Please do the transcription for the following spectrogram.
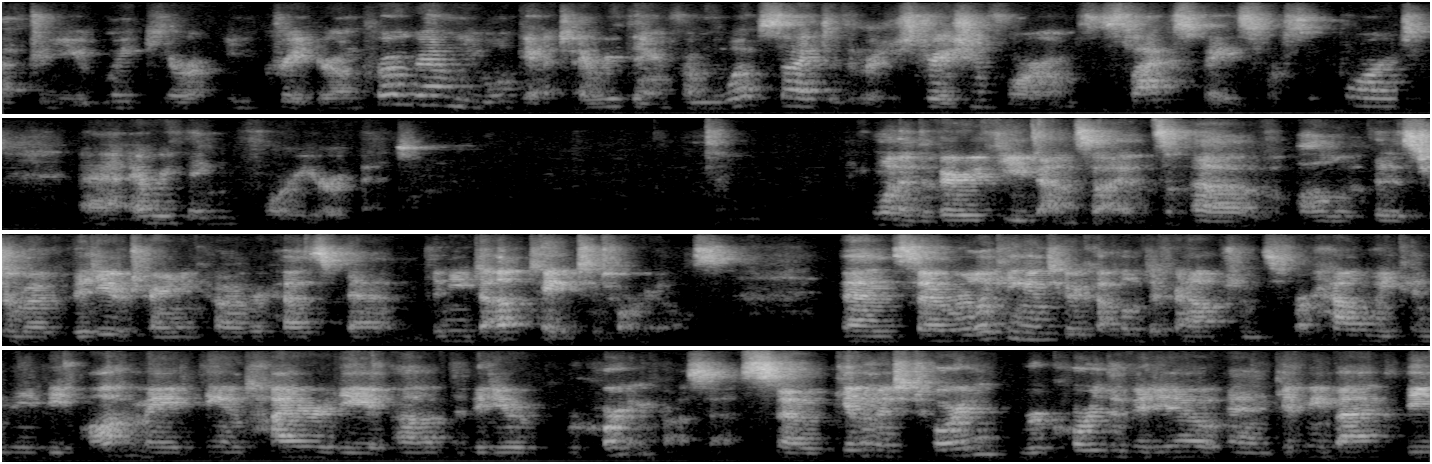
after you make your, you create your own program, you will get everything from the website to the registration forms, the Slack space for support, uh, everything for your event. One of the very few downsides of all of this remote video training, however, has been the need to update tutorials. And so we're looking into a couple of different options for how we can maybe automate the entirety of the video recording process. So given a tutorial, record the video and give me back the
